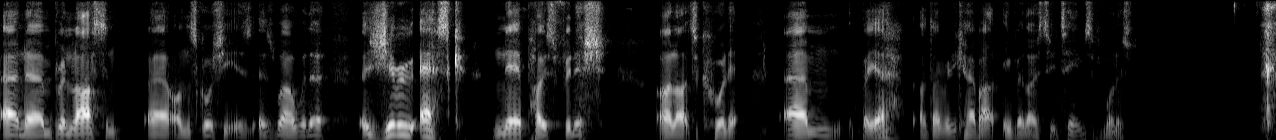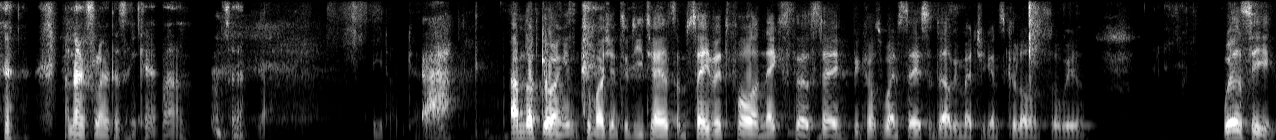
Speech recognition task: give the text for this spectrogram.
and um, Bryn Larson uh, on the score sheet as, as well with a, a Giroud esque near post finish. I like to call it. Um, but yeah, I don't really care about either of those two teams, if I'm honest. I know Flo doesn't care about them. So Yeah. You don't care. Ah, I'm not going in too much into details. I'm save it for next Thursday because Wednesday is a derby match against Cologne. So we'll we'll see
